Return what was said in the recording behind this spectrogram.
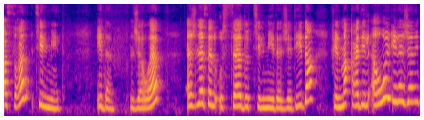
أصغر تلميذ. إذا الجواب أجلس الأستاذ التلميذ الجديدة في المقعد الأول إلى جانب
